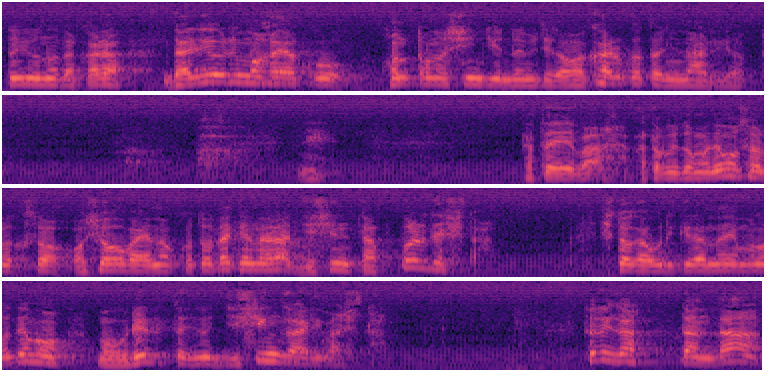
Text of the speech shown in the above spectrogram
というのだから誰よりも早く本当の信心の道が分かることになるよと。ね。例えば後子供でもそれこそお商売のことだけなら自信たっぷりでした。人が売り切らないものでももう売れるという自信がありました。それがだんだん、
